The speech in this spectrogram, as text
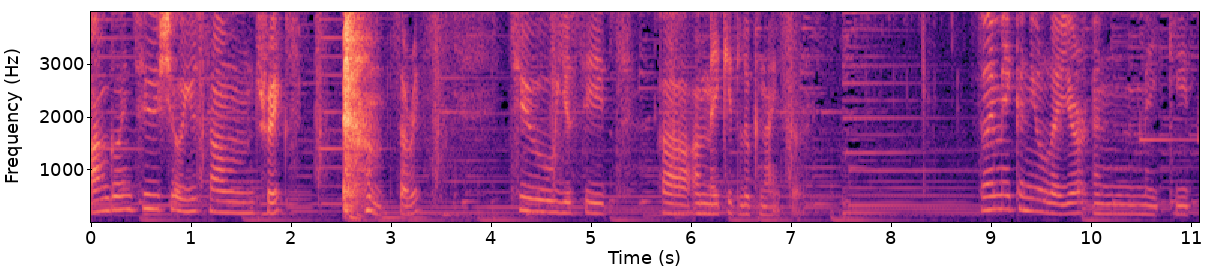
I'm going to show you some tricks, sorry, to use it uh, and make it look nicer. So I make a new layer and make it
